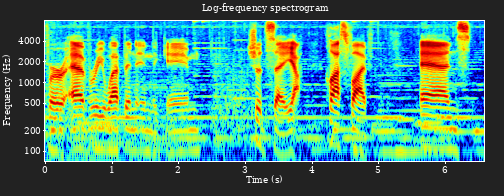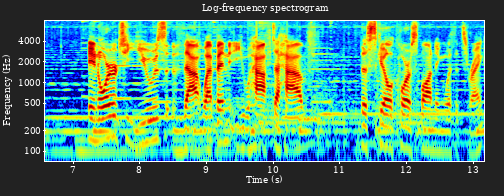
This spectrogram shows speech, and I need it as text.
for every weapon in the game should say, yeah, class 5. And in order to use that weapon, you have to have the skill corresponding with its rank.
